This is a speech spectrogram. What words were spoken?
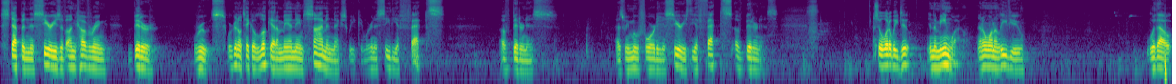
step in this series of uncovering bitter roots. We're going to take a look at a man named Simon next week, and we're going to see the effects of bitterness as we move forward in this series the effects of bitterness. So, what do we do in the meanwhile? I don't want to leave you without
